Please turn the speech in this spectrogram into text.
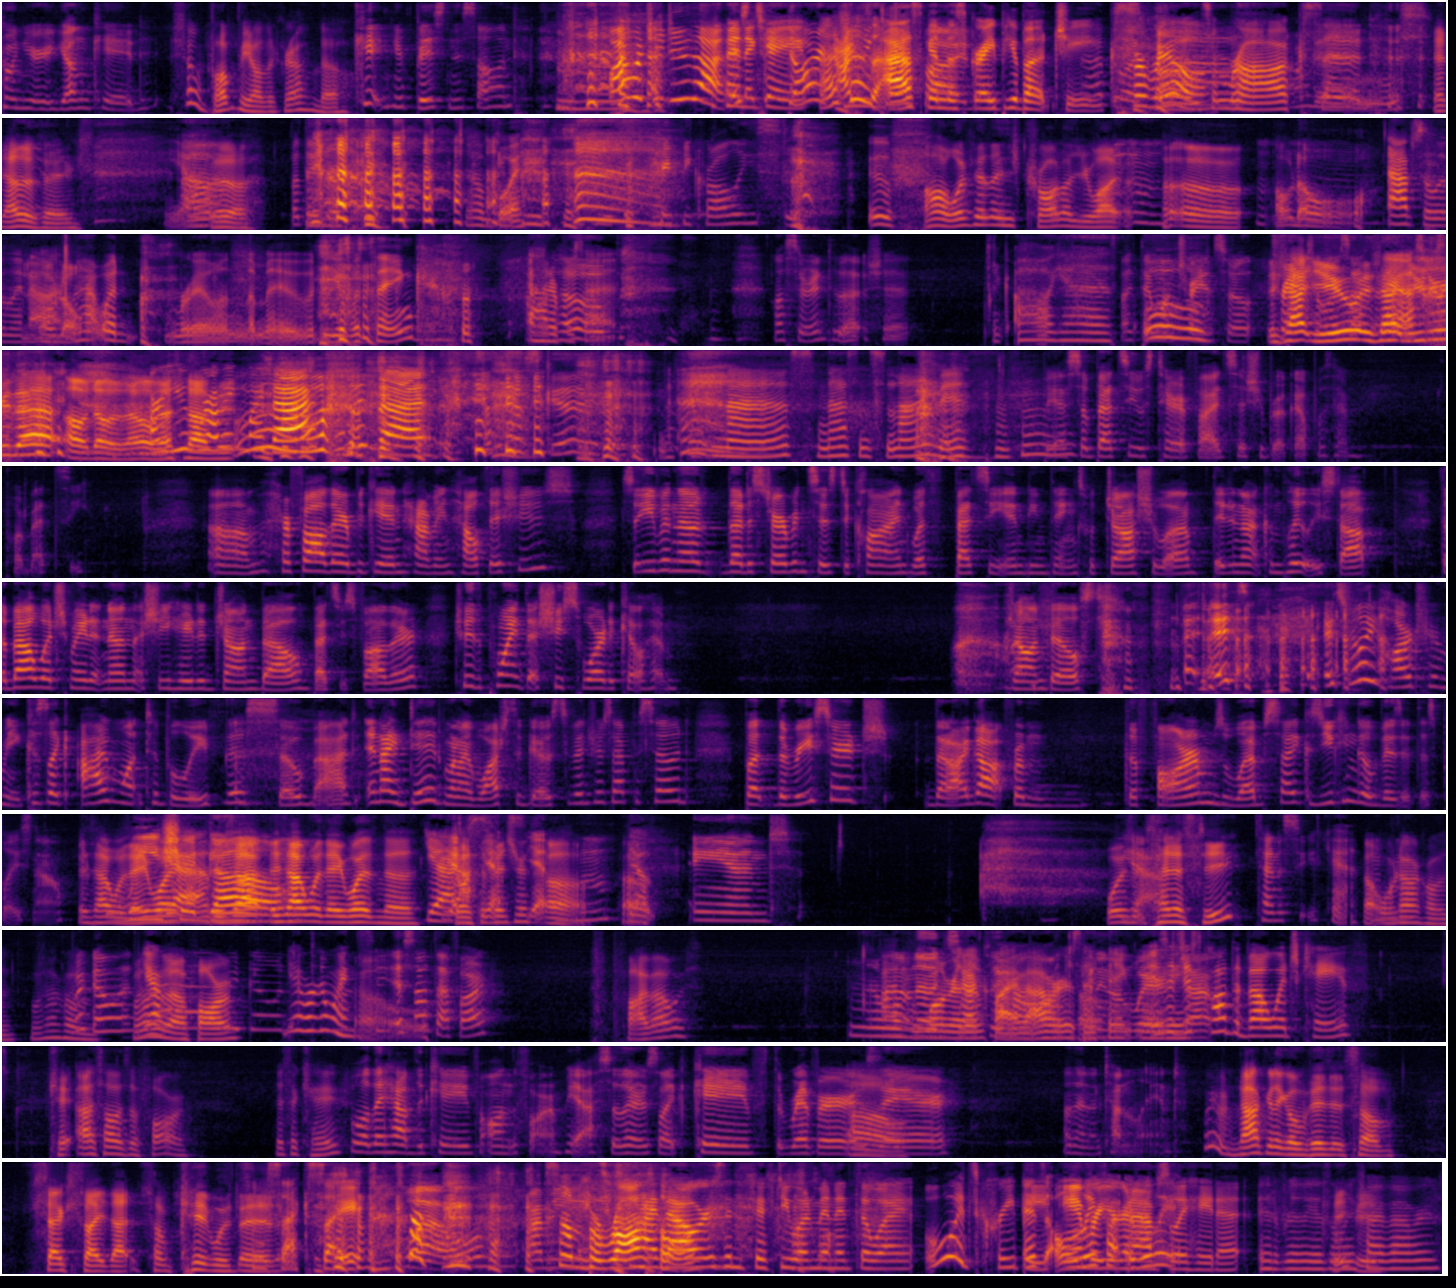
when you're a young kid, so bumpy on the ground though. getting your business on? Why would you do that? In it's a too cave. dark. I was just asking to scrape your butt cheeks. like, For on real. Some rocks I'm good. and And other things. yeah. Um, Ugh. But they broke up. oh boy. Creepy crawlies. Oof. Oh, what if they just crawled on you? Mm-mm. Uh uh. Oh no. Absolutely not. no. That would ruin the mood. You would think. Hundred I would percent. hope. Unless they're into that shit. Like, oh yes. Like they want transfer. Is that you? Is that Yeah. you doing that? Oh no, no, Are that's you not rubbing me. my back? What is that? That feels good. That feels nice, nice and slimy. but yeah, so Betsy was terrified, so she broke up with him. Poor Betsy. Um, her father began having health issues. So even though the disturbances declined with Betsy ending things with Joshua, they did not completely stop. The Bell Witch made it known that she hated John Bell, Betsy's father, to the point that she swore to kill him. John Bilst. it's it's really hard for me because like I want to believe this so bad, and I did when I watched the Ghost Adventures episode. But the research that I got from the farm's website, because you can go visit this place now, Is that what they We went? should Is that go. is that what they went in the Yes. Ghost Yes, Adventures? yep. Oh, Mhm. oh. Yep. and What is Yeah. it? Tennessee? Tennessee. Yeah. No, we're Mhm. not going. We're not We're going. going. We're Yeah. not that far. We're going. Yeah, we're going. Oh. It's not that far. Five hours? A I little don't know longer than exactly five how long, hours, I depending on think. where Is it maybe. just called the Bell Witch Cave? Ca- I thought it was a farm. It's a cave. Well, they have the cave on the farm. Yeah, so there's like a cave, the river is Oh. there, and then a ton of land. We're not gonna go visit some sex site that some kid was Some in. sex site. Well, I mean, Some It's brothel. five hours and fifty-one minutes away. Oh, it's creepy. It's only Amber, fi- you're gonna really- absolutely hate it It really is only Maybe. five hours.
